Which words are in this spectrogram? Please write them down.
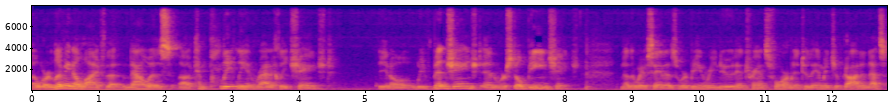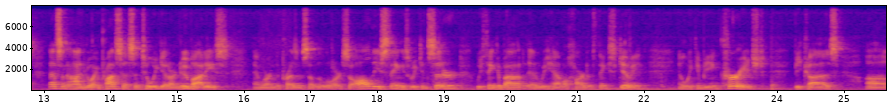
uh, we're living a life that now is uh, completely and radically changed. You know, we've been changed and we're still being changed. Another way of saying it is we're being renewed and transformed into the image of God. And that's, that's an ongoing process until we get our new bodies and we're in the presence of the Lord. So all these things we consider, we think about, and we have a heart of thanksgiving and we can be encouraged because uh,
